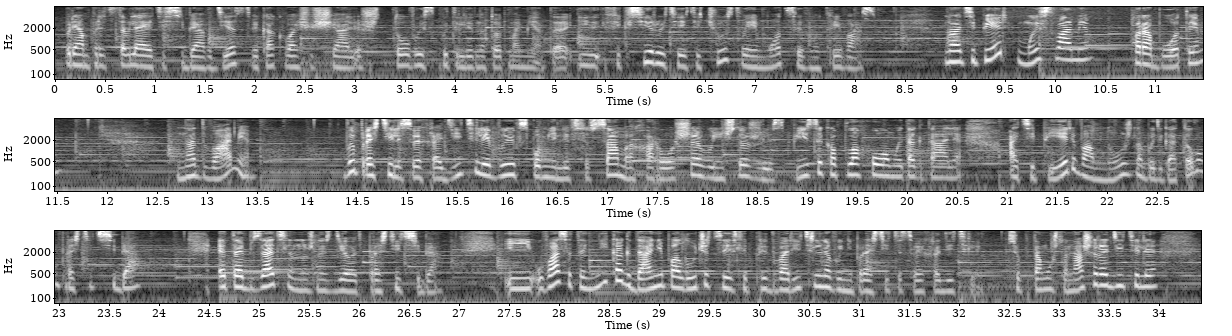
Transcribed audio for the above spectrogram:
прям представляете себя в детстве, как вы ощущали, что вы испытывали на тот момент, и фиксируете эти чувства и эмоции внутри вас. Ну а теперь мы с вами поработаем над вами. Вы простили своих родителей, вы вспомнили все самое хорошее, вы уничтожили список о плохом и так далее. А теперь вам нужно быть готовым простить себя. Это обязательно нужно сделать, простить себя. И у вас это никогда не получится, если предварительно вы не простите своих родителей. Все потому, что наши родители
